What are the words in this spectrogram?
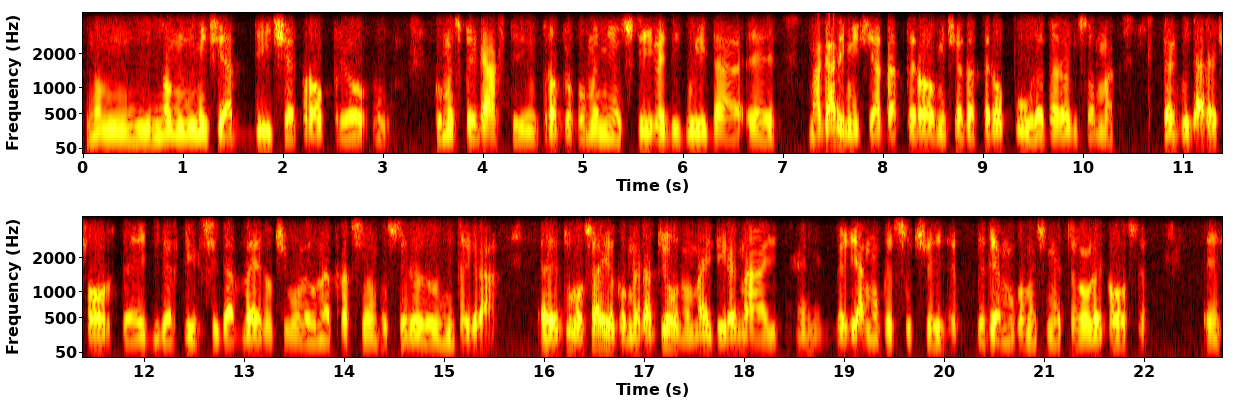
non, non mi si addice proprio come spiegarti, proprio come mio stile di guida, eh, magari mi ci, adatterò, mi ci adatterò pure, però insomma per guidare forte e divertirsi davvero ci vuole una trazione posteriore integrale. Eh, tu lo sai io come ragiono, mai dire mai, eh, vediamo che succede, vediamo come si mettono le cose, eh,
